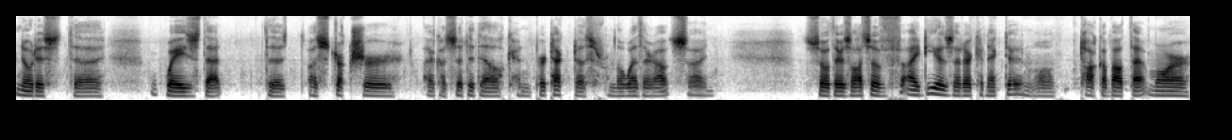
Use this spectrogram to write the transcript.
noticed the ways that the a structure like a citadel can protect us from the weather outside. So there's lots of ideas that are connected, and we'll talk about that more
